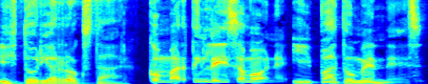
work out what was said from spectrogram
Historia Rockstar con Martín Leguizamón y Pato Méndez.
